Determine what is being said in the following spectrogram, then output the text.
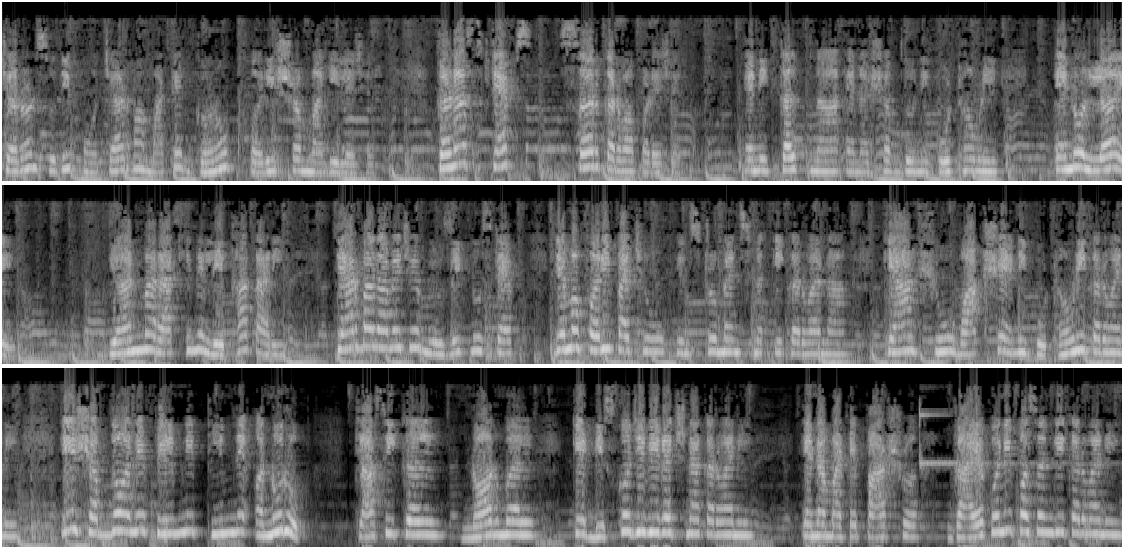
ચરણ સુધી પહોંચાડવા માટે ઘણો પરિશ્રમ માંગી લે છે. ઘણા સ્ટેપ્સ સર કરવા પડે છે. એની કલ્પના, એના શબ્દોની ગોઠવણી, એનો લય ધ્યાનમાં રાખીને લેખાકારી, ત્યારબાદ આવે છે મ્યુઝિકનું સ્ટેપ જેમાં ફરી પાછું ઇન્સ્ટ્રુમેન્ટ્સ નક્કી કરવાના, ક્યાં શું વાગશે એની ગોઠવણી કરવાની, એ શબ્દો અને ફિલ્મની થીમને અનુરૂપ ક્લાસિકલ નોર્મલ કે ડિસ્કો જેવી રચના કરવાની. એના માટે પાર્શ્વ ગાયકોની પસંદગી કરવાની.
